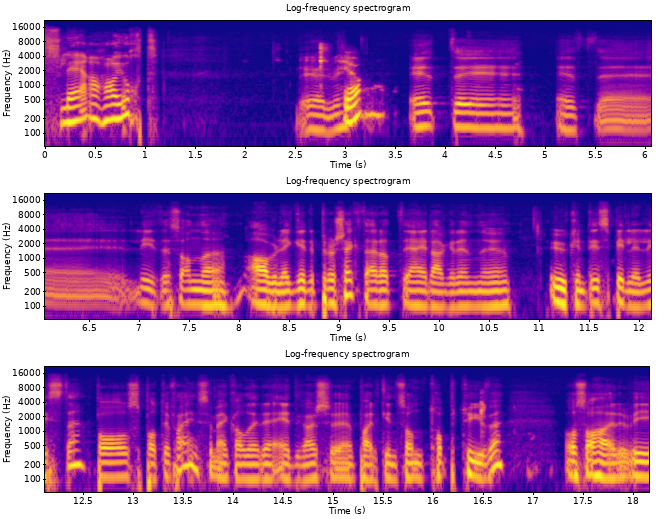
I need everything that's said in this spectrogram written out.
flere har gjort. Det gjør vi. Ja. Et, eh, et, eh, lite sånn eh, avleggerprosjekt er at jeg lager en ukentlig spilleliste på Spotify som jeg kaller Edgars Parkinson Topp 20. Og så har vi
